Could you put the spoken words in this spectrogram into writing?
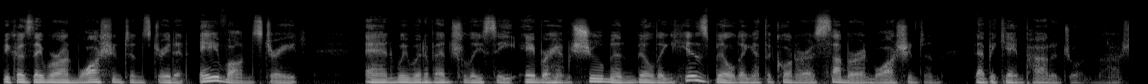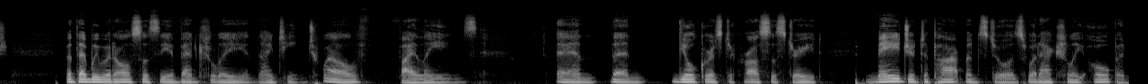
because they were on Washington Street at Avon Street. And we would eventually see Abraham Shuman building his building at the corner of Summer and Washington that became part of Jordan Marsh. But then we would also see eventually in 1912 Filene's and then Gilchrist across the street. Major department stores would actually open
